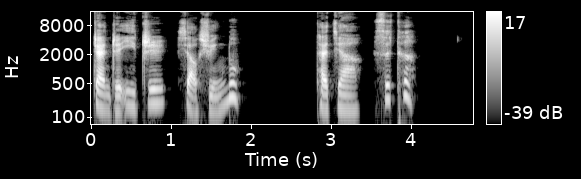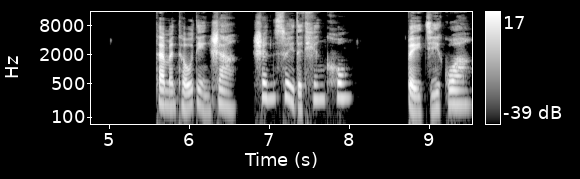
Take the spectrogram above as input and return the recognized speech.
站着一只小驯鹿，它叫斯特。他们头顶上深邃的天空，北极光。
